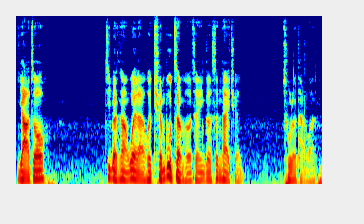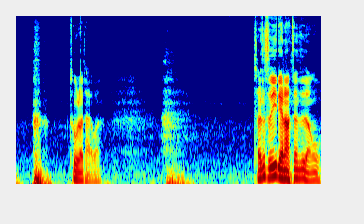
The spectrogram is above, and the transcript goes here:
亚洲基本上未来会全部整合成一个生态圈，除了台湾，除了台湾，诚实一点啦，政治人物。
